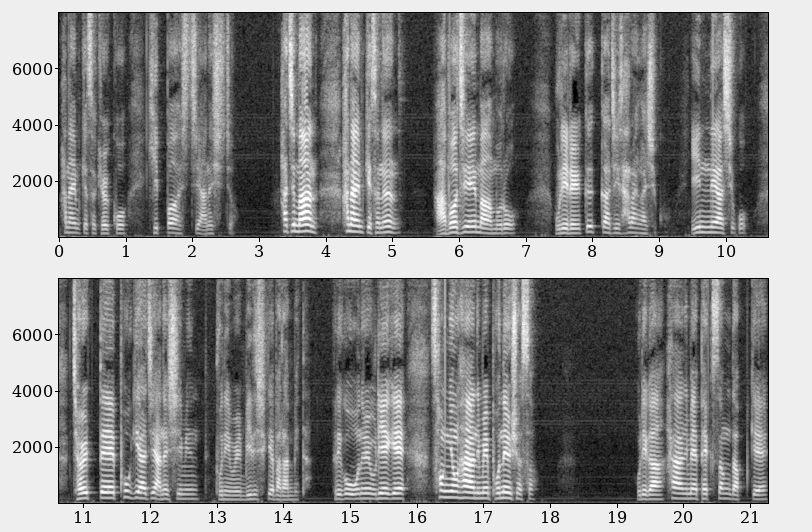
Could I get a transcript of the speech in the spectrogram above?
하나님께서 결코 기뻐하시지 않으시죠. 하지만 하나님께서는 아버지의 마음으로 우리를 끝까지 사랑하시고 인내하시고 절대 포기하지 않으시는 분임을 믿으시기 바랍니다. 그리고 오늘 우리에게 성령 하나님을 보내주셔서 우리가 하나님의 백성답게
